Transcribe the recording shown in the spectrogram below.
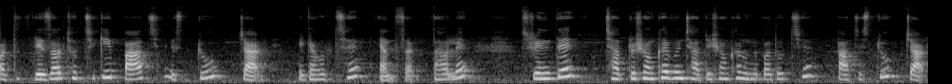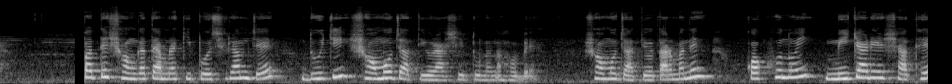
অর্থাৎ রেজাল্ট হচ্ছে কি পাঁচ টু চার। এটা হচ্ছে অ্যান্সার তাহলে শ্রেণীতে ছাত্র সংখ্যা এবং ছাত্রী সংখ্যার অনুপাত হচ্ছে পাঁচ ইস টু চার। অনুপাতের সংজ্ঞাতে আমরা কি পড়েছিলাম যে দুইটি সমজাতীয় রাশির তুলনা হবে। সমজাতীয়, তার মানে কখনোই মিটারের সাথে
